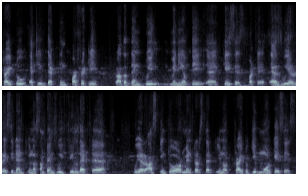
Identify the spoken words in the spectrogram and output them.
try to achieve that thing perfectly rather than doing many of the uh, cases. But uh, as we are resident, you know, sometimes we feel that uh, we are asking to our mentors that, you know, try to give more cases.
